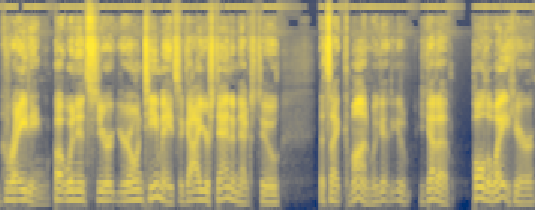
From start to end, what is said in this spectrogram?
grating. But when it's your your own teammates, the guy you're standing next to, that's like, come on, we got you, you got to pull the weight here.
